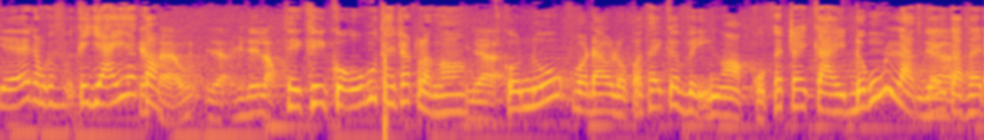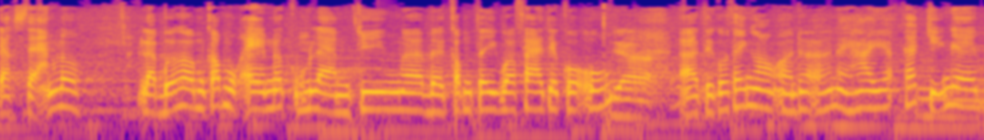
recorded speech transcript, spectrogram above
chế trong cái, cái giấy á cái con. dạ cái giấy lọc. Thì khi cô uống thấy rất là ngon. Dạ. cô nuốt vào đâu là có thấy cái vị ngọt của cái trái cây đúng là cái Dạ. cà phê đặc sản luôn là bữa hôm có một em nó cũng làm chuyên à, về công ty qua pha cho cô uống. Dạ. à, thì cô thấy ngon. Ở ở này hay á. Phát triển đi em.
